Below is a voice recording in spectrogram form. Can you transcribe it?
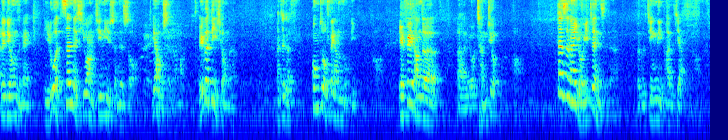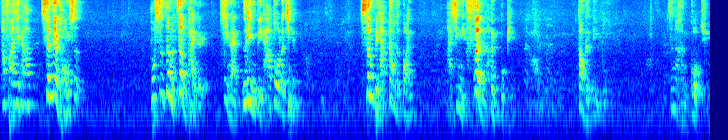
所以弟兄姊妹，你如果真的希望经历神的手，要神的话，有一个弟兄呢，他这个工作非常努力，啊，也非常的呃有成就，啊，但是呢，有一阵子呢，这个经历他是这样子啊，他发现他身边的同事不是这么正派的人，竟然领比他多的钱，升比他高的官，他心里愤恨不平，到个地步，真的很过不去。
